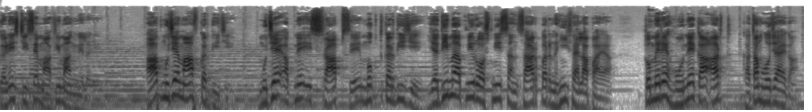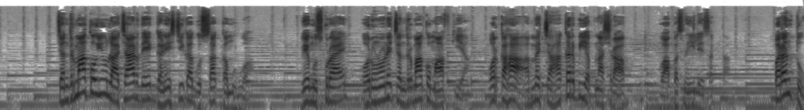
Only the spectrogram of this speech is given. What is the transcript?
गणेश जी से माफ़ी मांगने लगे। आप मुझे माफ़ कर दीजिए। मुझे अपने इस श्राप से मुक्त कर दीजिए। यदि मैं अपनी रोशनी संसार पर नहीं फैला पाया तो मेरे होने का अर्थ खत्म हो जाएगा। चंद्रमा को यूँ लाचार देख गणेश जी का गुस्सा कम हुआ। वे मुस्कुराए और उन्होंने चंद्रमा को माफ़ किया और कहा, अब मैं चाहकर भी अपना श्राप वापस नहीं ले सकता। परंतु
